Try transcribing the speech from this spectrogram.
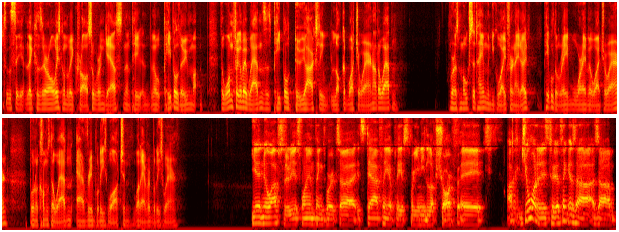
to the same, like because they're always going to be crossover and guests, and people, you know, people do. The one thing about weddings is people do actually look at what you're wearing at a wedding. Whereas most of the time when you go out for a night out, people don't really worry about what you're wearing. But when it comes to wedding, everybody's watching what everybody's wearing. Yeah, no, absolutely. It's one of them things where it's uh, it's definitely a place where you need to look sharp. Uh, do you know what it is too? I think as a as a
